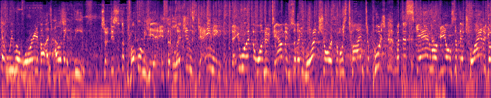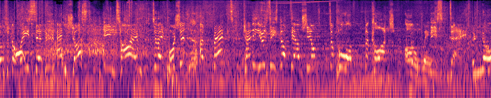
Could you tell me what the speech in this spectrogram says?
that we were worried about as Elevate leaves. So this is the problem here, is that Legends Gaming, they weren't the one who downed him, so they weren't sure if it was time to push, but the scan reveals that they're trying to go for the reset, and just in time, do they push it? Effect? Can he use these knockdown shields to pull off the clutch of No this day? No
